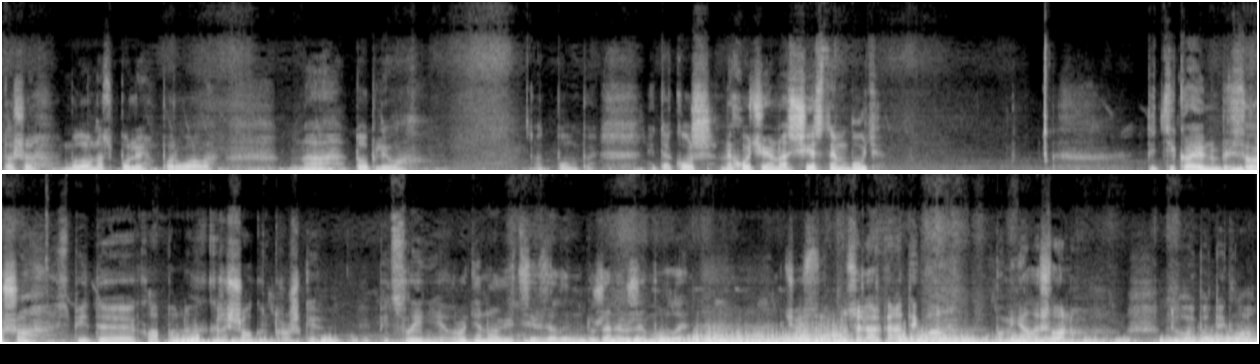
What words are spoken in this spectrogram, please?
та що була у нас в полі порвала на топливо від помпи. І також не хоче у нас чистим бути. Підтікає, ну більш всього, що з-під е, клапаних кришок трошки підслинює. Вроді нові ці взяли, ну дуже не вжимали. Щось солярка натекла, поміняли шланг, того й потекла.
